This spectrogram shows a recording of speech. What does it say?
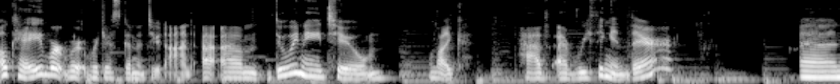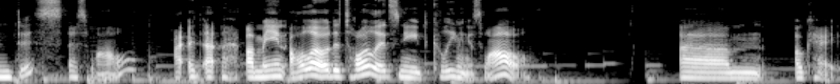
Okay, we're, we're, we're just gonna do that. Uh, um, do we need to like have everything in there? And this as well. I, I, I mean, hello, the toilets need cleaning as well. Um, okay.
